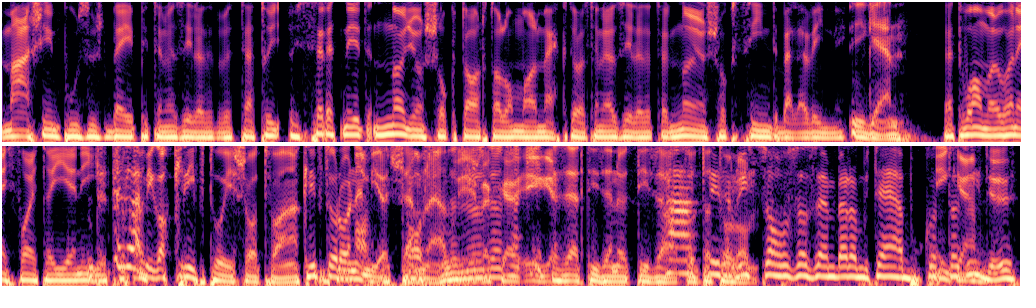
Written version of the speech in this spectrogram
más impulzust beépíteni az életedbe. Tehát, hogy, hogy szeretnéd nagyon sok tartalommal megtölteni az életedet, nagyon sok szint belevinni. Igen. Tehát van, van egyfajta ilyen De igen. talán még a kriptó is ott van. A kriptóról nem Az jöttem le. hosszú Az, az, az, el, az igen. 2015-16 Hát mire tolom. visszahoz az ember, amit elbukott Igen. az idő?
